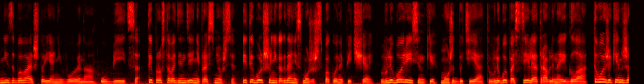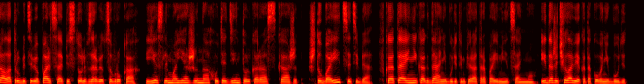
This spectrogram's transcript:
не забывай, что я не воин, а убийца. Ты просто в один день не проснешься, и ты больше никогда не сможешь спокойно пить чай. В любой рисинке может быть яд, в любой постели отравленная игла. Твой же кинжал отрубит тебе пальцы, а пистоль взорвется в руках. Если моя жена хоть один только раз скажет, что боится тебя, в Катае никогда не будет императора по имени Цаньмо, и даже человека такого не будет.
